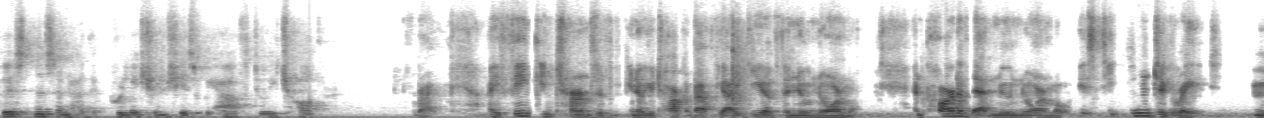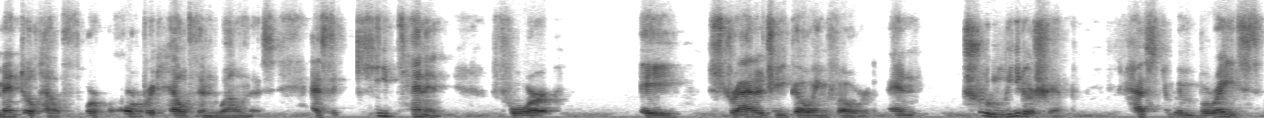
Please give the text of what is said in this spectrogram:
business and the relationships we have to each other. Right. I think in terms of, you know, you talk about the idea of the new normal. And part of that new normal is to integrate mental health or corporate health and wellness as a key tenet for a strategy going forward. And true leadership has to embrace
